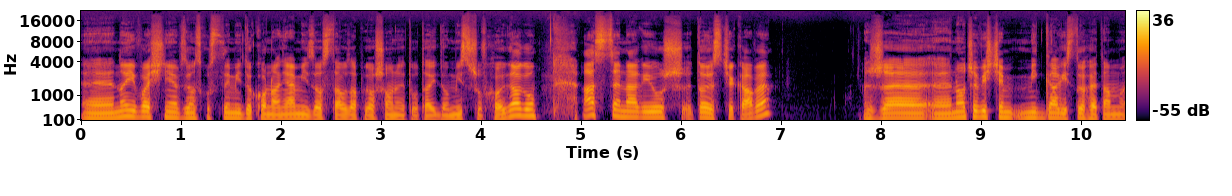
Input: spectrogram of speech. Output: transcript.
E, No i właśnie w związku z tymi dokonaniami został zaproszony tutaj do Mistrzów Horroru, a scenariusz, to jest ciekawe, że e, no oczywiście Mick Garris trochę tam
